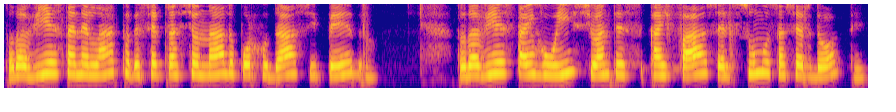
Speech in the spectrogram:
Todavía está el acto de ser traicionado por Judas y Pedro. Todavía está en juicio antes Caifás, el sumo sacerdote.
